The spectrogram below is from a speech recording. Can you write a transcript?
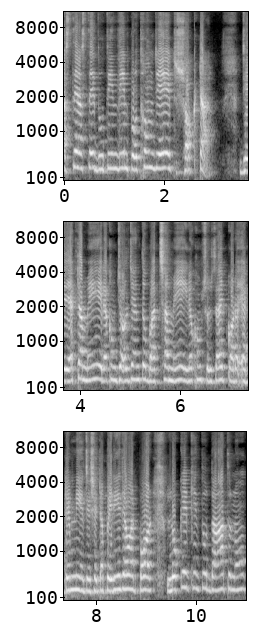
আস্তে আস্তে দু তিন দিন প্রথম যে শখটা, যে একটা মেয়ে এরকম জলজ্যান্ত বাচ্চা মেয়ে এরকম সুইসাইড করা অ্যাটেম্প নিয়েছে, সেটা পেরিয়ে যাওয়ার পর লোকের কিন্তু দাঁত, নখ,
